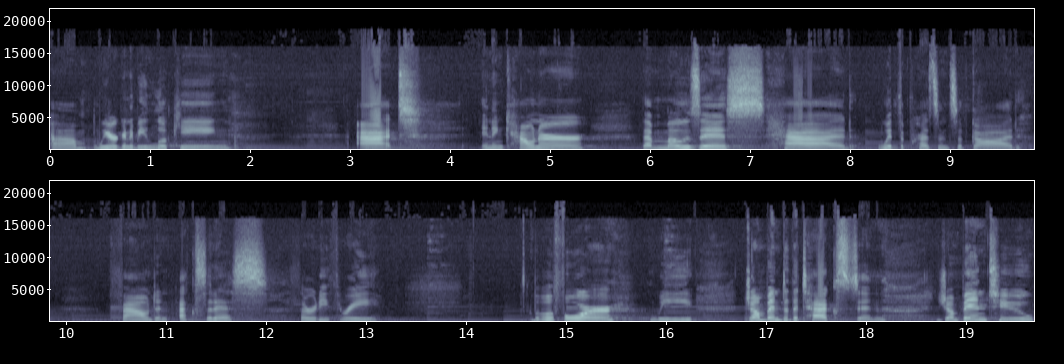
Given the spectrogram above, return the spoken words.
Um, we are going to be looking at an encounter that Moses had with the presence of God found in Exodus 33. But before we jump into the text and jump into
